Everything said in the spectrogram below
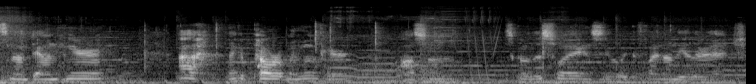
It's not down here. Ah, I can power up my move here. Awesome. Let's go this way and see what we can find on the other edge.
